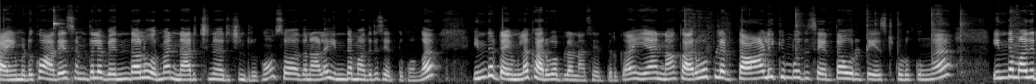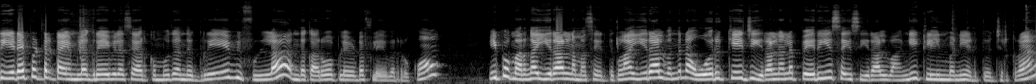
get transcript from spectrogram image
டைம் எடுக்கும். அதே சமயத்தில் வெந்தாலும் ஒரு மாதிரி நரிச்சு நரிச்சுன்னு இருக்கும். ஸோ அதனால் இந்த மாதிரி சேர்த்துக்கோங்க. இந்த டைமில் கருவேப்பிலை நான் சேர்த்துருக்கேன். ஏன்னா கருவேப்பிலை தாளிக்கும் போது சேர்த்தா ஒரு டேஸ்ட் கொடுக்குங்க. இந்த மாதிரி இடைப்பட்ட டைமில் கிரேவியில் சேர்க்கும் போது அந்த கிரேவி ஃபுல்லாக அந்த கருவேப்பிலையோட ஃப்ளேவர் இருக்கும். இப்போ பாருங்க இறால் நம்ம சேர்த்துக்கலாம். இறால் வந்து நான் ஒரு கேஜி இறால் நல்லா பெரிய சைஸ் இறால் வாங்கி க்ளீன் பண்ணி எடுத்து வச்சுருக்கிறேன்.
